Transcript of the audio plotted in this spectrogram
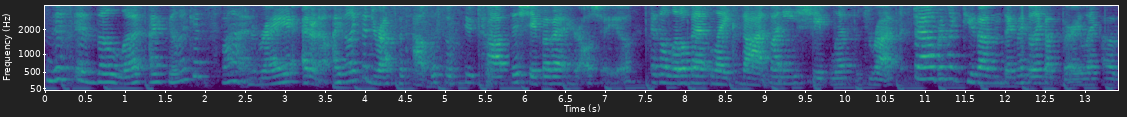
This is the look. I feel like it's fun, right? I don't know. I feel like the dress without the swimsuit top, the shape of it, here, I'll show you, is a little bit like that funny shapeless dress style from like 2006. I feel like that's very like a,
